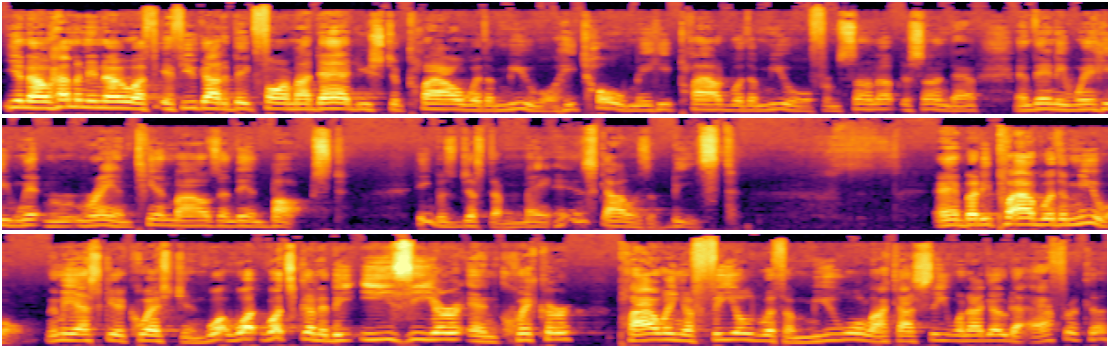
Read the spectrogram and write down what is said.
You know, how many know if, if you got a big farm? My dad used to plow with a mule. He told me he plowed with a mule from sun up to sundown, and then he went, he went and ran 10 miles and then boxed. He was just a man. This guy was a beast. And, but he plowed with a mule. Let me ask you a question. What, what, what's going to be easier and quicker? Plowing a field with a mule like I see when I go to Africa,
